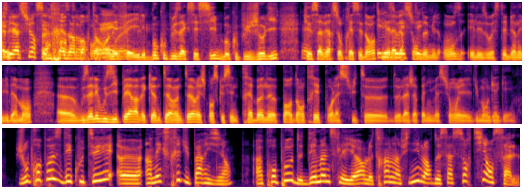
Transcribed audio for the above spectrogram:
le bien sûr, C'est très important. pour- En ouais, effet, il est beaucoup plus accessible, beaucoup plus joli que Ouais. sa version précédente, Et mais la OST. version 2011 et les OST bien évidemment. Euh, vous allez vous y plaire avec Hunter x Hunter et je pense que c'est une très bonne porte d'entrée pour la suite euh, de la Japanimation et du manga game. Je vous propose d'écouter euh, un extrait du Parisien à propos de Demon Slayer, le train de l'infini, lors de sa sortie en salle.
